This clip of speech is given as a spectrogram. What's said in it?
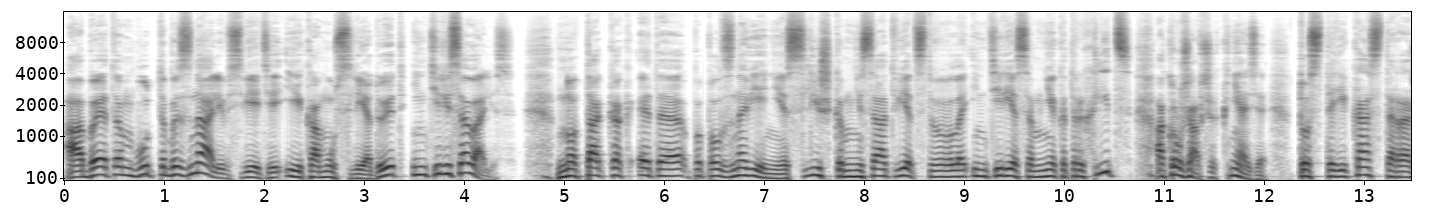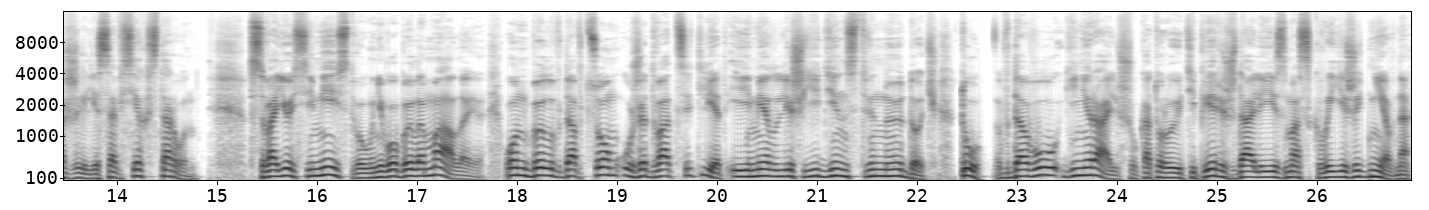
Об этом будто бы знали в свете и, кому следует, интересовались. Но так как это поползновение слишком не соответствовало интересам некоторых лиц, окружавших князя, то старика сторожили со всех сторон. Свое семейство у него было малое. Он был вдовцом уже 20 лет и имел лишь единственную дочь, ту, вдову-генеральшу, которую теперь ждали из Москвы ежедневно,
